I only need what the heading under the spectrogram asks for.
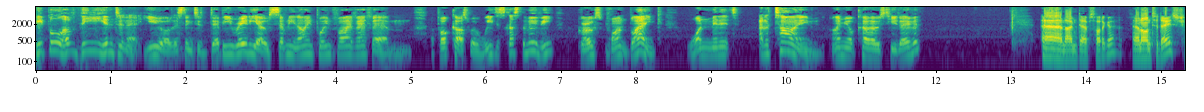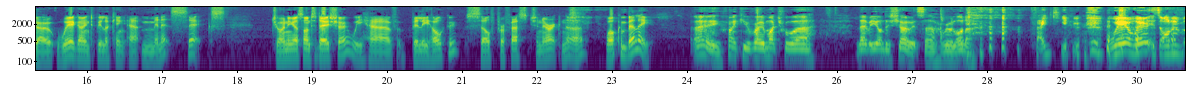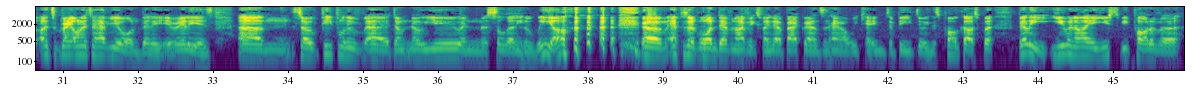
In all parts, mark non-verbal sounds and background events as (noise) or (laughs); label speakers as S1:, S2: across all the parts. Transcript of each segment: S1: morning, people of the internet. You are listening to Debi Radio 79.5 FM, a podcast where we discuss the movie Grosse Pointe Blank, one minute at a time. I'm your co host, Hugh David.
S2: And I'm Dev Sodiger. And on today's show, we're going to be looking at minute six. Joining us on today's show, we have Billy Holku, self professed generic nerd. Welcome, Billy.
S3: Hey, thank you very much for uh, letting me on the show. It's a real honour. (laughs) (laughs)
S1: Thank you. We're, we're it's honor. It's a great honor to have you on, Billy. It really is. Um, so people who uh, don't know you and are still learning who we are. (laughs) um, episode one, Dev and I have explained our backgrounds and how we came to be doing this podcast. But Billy, you and I used to be part of a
